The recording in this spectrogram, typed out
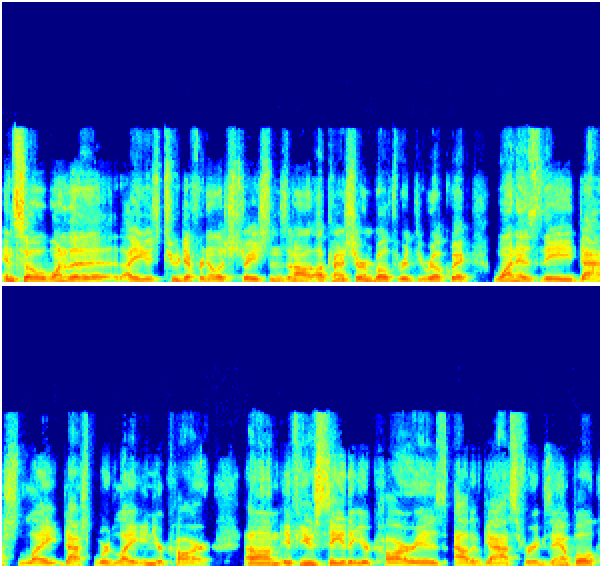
And so one of the i use two different illustrations and i'll, I'll kind of share them both with you real quick. One is the dash light dashboard light in your car. Um, if you see that your car is out of gas for example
